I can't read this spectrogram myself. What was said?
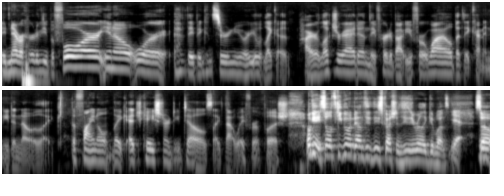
they've never heard of you before, you know, or have they been considering you? Are you like a higher luxury item? They've heard about you for a while, but they kind of need to know like the final like education or details like that way for a push. Okay, so let's keep going down through these questions. These are really good ones. Yeah, So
